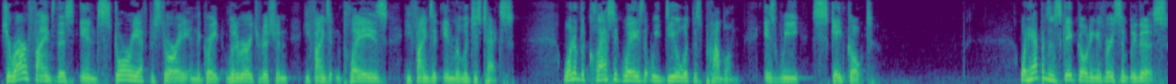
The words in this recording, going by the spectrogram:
Girard finds this in story after story in the great literary tradition. He finds it in plays. He finds it in religious texts. One of the classic ways that we deal with this problem is we scapegoat. What happens in scapegoating is very simply this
